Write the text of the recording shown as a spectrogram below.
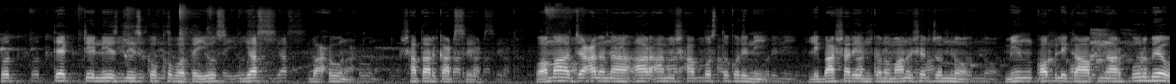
প্রত্যেকটি নিজ নিজ কক্ষপথে ইয়াস বাহুন, সাঁতার কাটছে। ওয়ামা জাআলনা, আর আমি সাব্যস্ত করিনি লিবাসারিন কোন মানুষের জন্য, মিন কবলিকা আপনার পূর্বেও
